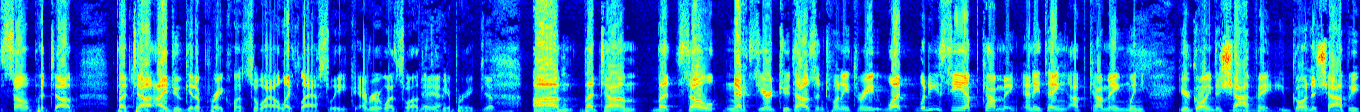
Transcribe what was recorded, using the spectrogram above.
so, but um, but uh, I do get a break once in a while, like last week. Every once in a while, they Yeah, give yeah. me a break. Yep. Um, but um, but so next year, 2023. What what do you see upcoming? Anything upcoming when you're going to shop? Going to shop? We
